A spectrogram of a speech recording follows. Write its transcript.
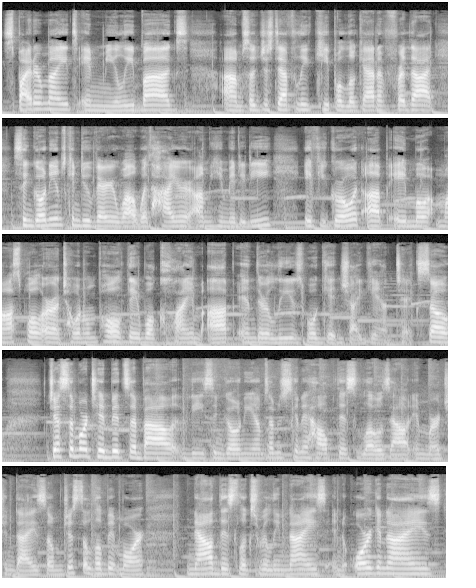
spider mites and mealybugs. Um, so just definitely keep a look at it for that. Syngoniums can do very well with higher um, humidity. If you grow it up a moss pole or a totem pole, they will climb up and their leaves will get gigantic. So just some more tidbits about the syngoniums. I'm just going to help this Lowe's out and merchandise them just a little bit more. Now this looks really nice and organized.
